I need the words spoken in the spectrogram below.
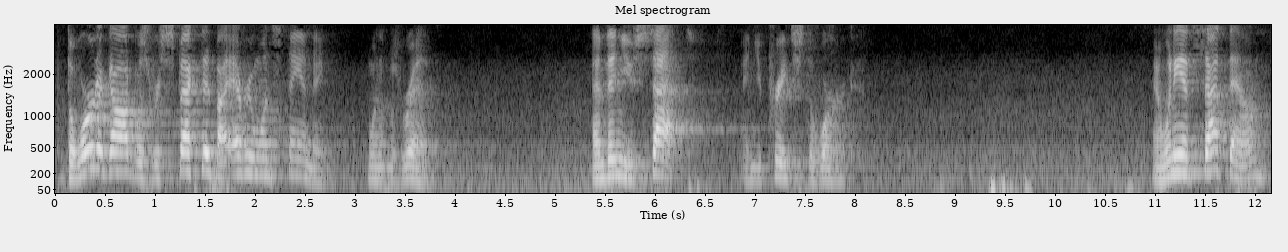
But the Word of God was respected by everyone standing when it was read. And then you sat and you preached the Word. And when he had sat down,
